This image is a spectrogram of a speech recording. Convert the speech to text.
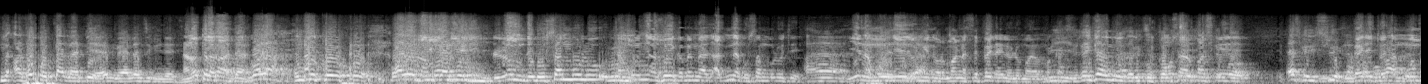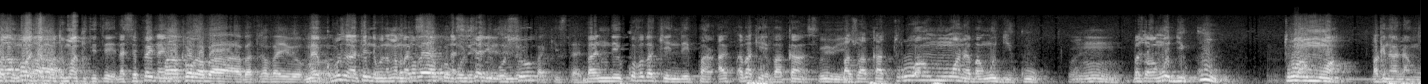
Azali kotanga te eh, mais alati lunettevoilà ndeko l'homme de bosambulu namoni azoyi quand même abi na bosambulu te. Ah, ye namoni ezongi normal na sepe na ye lelo makamregarde ozali kopenseparce que est-ce que ngai de ata moto moko akite te na sepe na par ye rapport à ba ba travailleur mais komozala te ndeko nanga Batravailleur maxi congolais nasisia les liboso au Pakistan. bandeko fa bakende par- a- bakende vacances. Oui, oui. bazwaka 3 mois na bango du coup. Bango du coup 3 mois bakendaka nango.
